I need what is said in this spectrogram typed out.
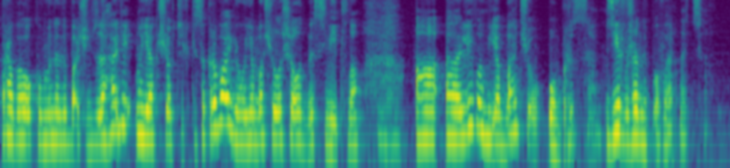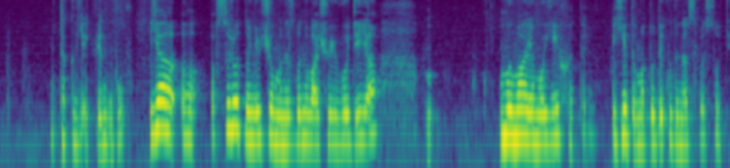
Праве око мене не бачить взагалі. Ну, якщо тільки закриваю його, я бачу лише одне світло. А, лівим я бачу образи. Зір вже не повернеться, такий, як він був. Я абсолютно ні в чому не звинувачую водія. Ми маємо їхати. Їдемо туди, куди нас везуть.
